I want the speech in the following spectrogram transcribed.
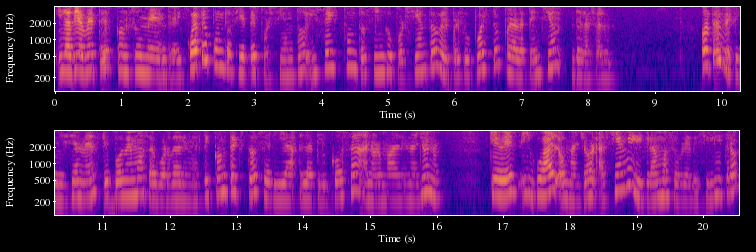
y la diabetes consume entre el 4.7% y 6.5% del presupuesto para la atención de la salud. Otras definiciones que podemos abordar en este contexto sería la glucosa anormal en ayuno, que es igual o mayor a 100 miligramos sobre decilitro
